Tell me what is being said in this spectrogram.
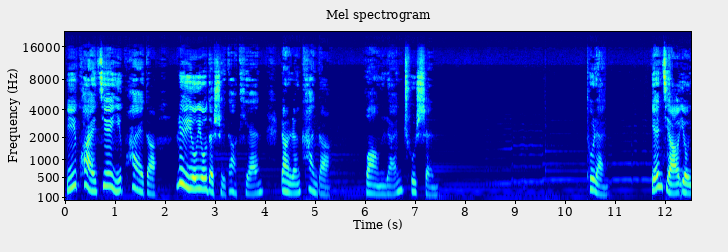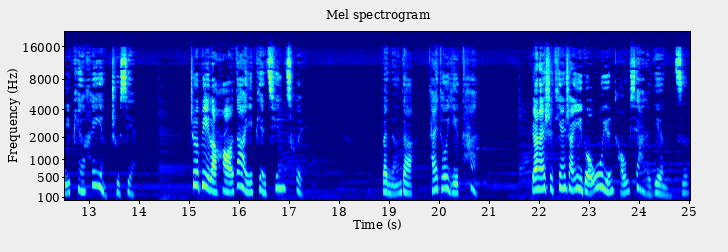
一块接一块的绿油油的水稻田，让人看得恍然出神。突然，眼角有一片黑影出现，遮蔽了好大一片青翠。本能的抬头一看。原来是天上一朵乌云投下的影子，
